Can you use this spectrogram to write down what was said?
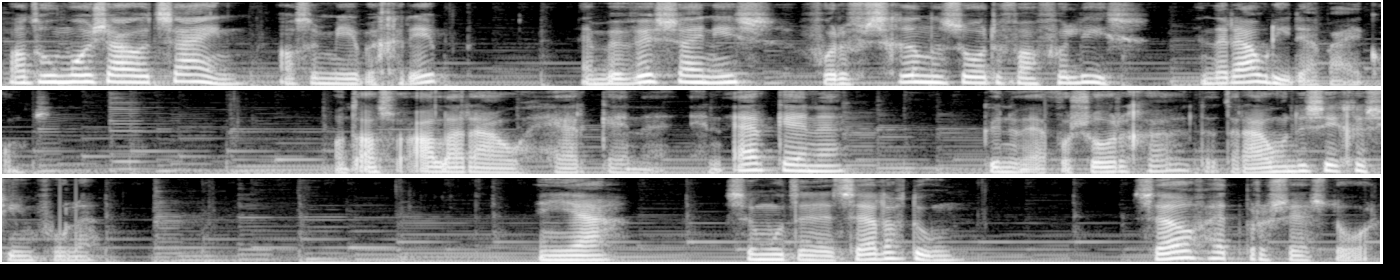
Want hoe mooi zou het zijn als er meer begrip en bewustzijn is voor de verschillende soorten van verlies en de rouw die daarbij komt. Want als we alle rouw herkennen en erkennen, kunnen we ervoor zorgen dat rouwenden zich gezien voelen. En ja, ze moeten het zelf doen, zelf het proces door.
